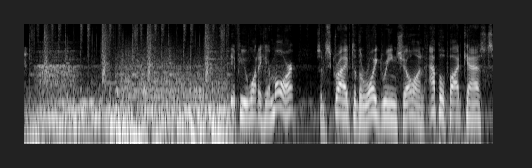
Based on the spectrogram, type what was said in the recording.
If you want to hear more, subscribe to the Roy Green Show on Apple Podcasts,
